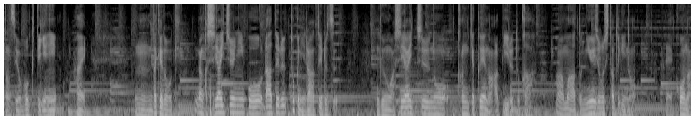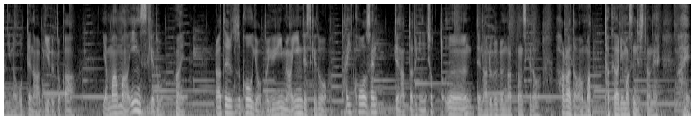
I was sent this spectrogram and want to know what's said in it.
たんですよ僕的に。はい。うん、だけどなんか試合中にこうラーテル特にラーテルズ軍は試合中の観客へのアピールとかまあまああと入場した時の、え、コーナーに登ってのアピールとかいやまあまあいいんすけどはい。ラテルズ工業という意味はいいんですけど対抗戦ってなった時にちょっとうーんってなる部分があったんですけど原田は全くありませんでしたね。はい。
